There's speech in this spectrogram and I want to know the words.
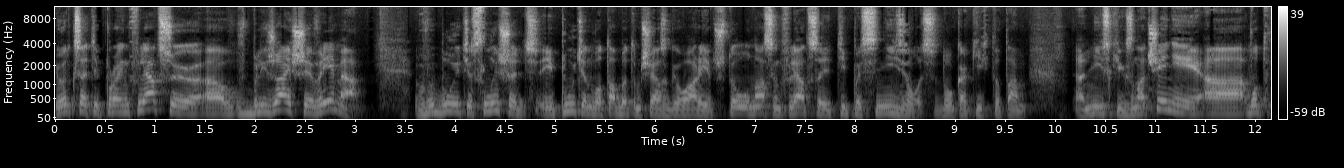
И вот, кстати, про инфляцию в ближайшее время время вы будете слышать, и Путин вот об этом сейчас говорит, что у нас инфляция типа снизилась до каких-то там низких значений. А вот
